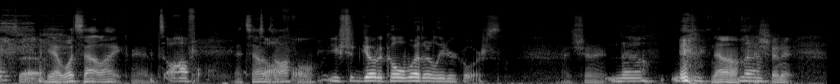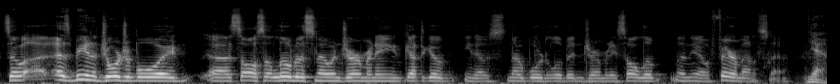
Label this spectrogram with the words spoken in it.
So Yeah, what's that like, man? it's awful. That It's sounds awful. You should go to cold weather leader course. I shouldn't. No. No, No. I shouldn't. So, uh, as being a Georgia boy, uh, saw a little bit of snow in Germany. Got to go, you know, snowboard a little bit in Germany. Saw a little, you know, a fair amount of snow. yeah.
